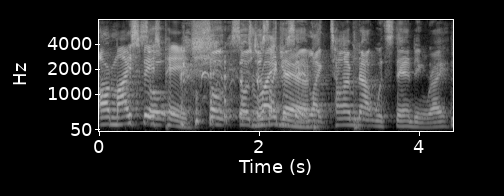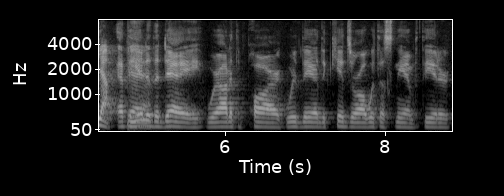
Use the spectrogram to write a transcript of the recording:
Our MySpace so, page. So, so just right like you said, like time notwithstanding, right? Yeah. At the Yeah, end of the day, we're out at the park. We're there. The kids are all with us in the amphitheater.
